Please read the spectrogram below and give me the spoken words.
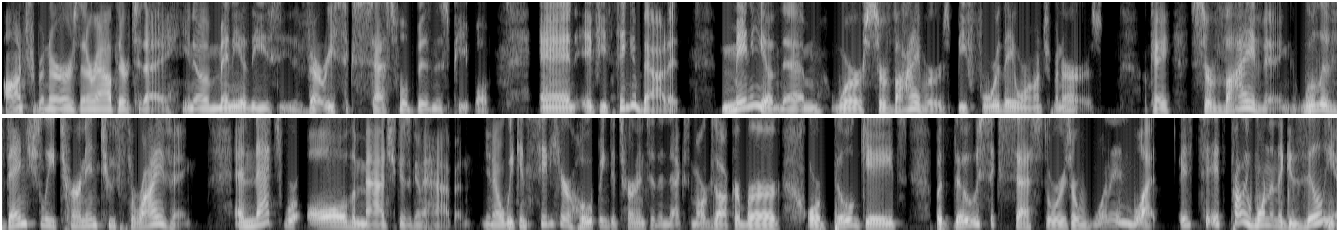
entrepreneurs that are out there today, you know, many of these very successful business people. And if you think about it, many of them were survivors before they were entrepreneurs. Okay? Surviving will eventually turn into thriving. And that's where all the magic is going to happen. You know, we can sit here hoping to turn into the next Mark Zuckerberg or Bill Gates, but those success stories are one in what? It's, it's probably one in a gazillion.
